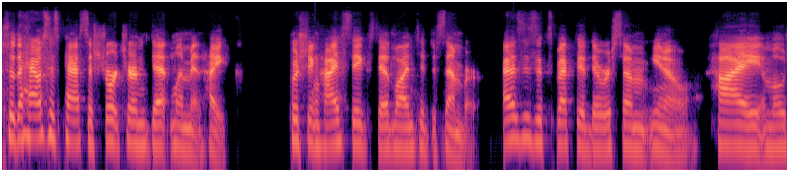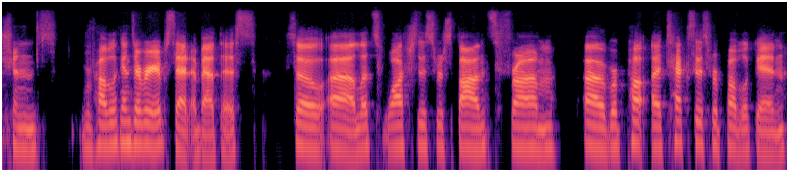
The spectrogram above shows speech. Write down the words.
So the House has passed a short term debt limit hike, pushing high stakes deadline to December. As is expected, there were some, you know, high emotions. Republicans are very upset about this. So uh, let's watch this response from uh, Repu- a Texas Republican,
